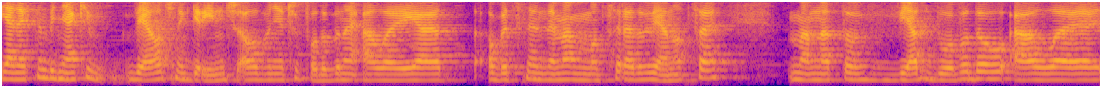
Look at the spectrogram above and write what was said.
ja nechcem byť nejaký vianočný grinch alebo niečo podobné, ale ja obecne nemám moc rada Vianoce. Mám na to viac dôvodov, ale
